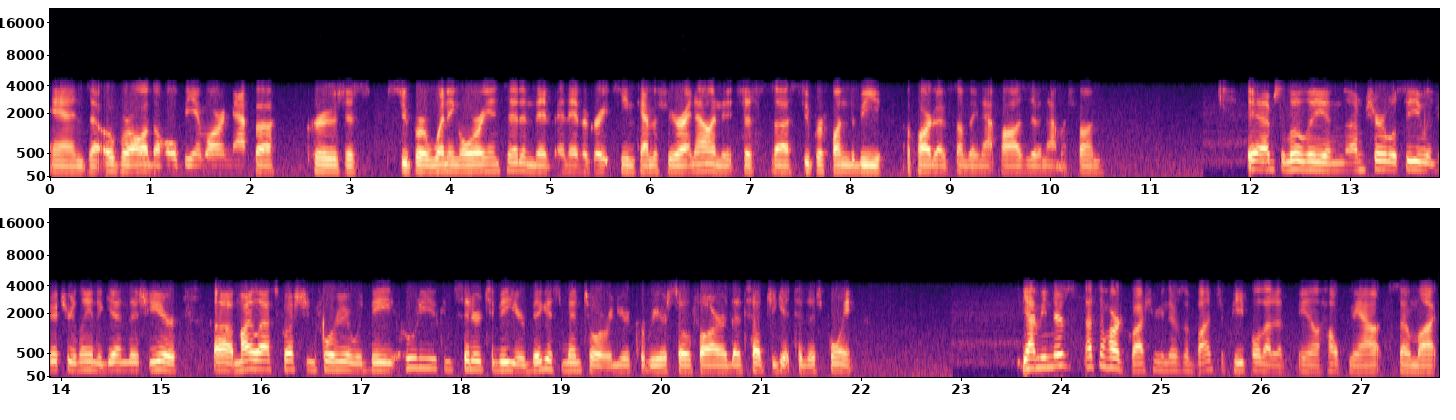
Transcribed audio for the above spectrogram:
And uh, overall, the whole BMR Napa crew is just super winning oriented, and they've and they have a great team chemistry right now, and it's just uh, super fun to be a part of something that positive and that much fun. Yeah, absolutely, and I'm sure we'll see you in Victory Lane again this year. Uh, my last question for you would be: Who do you consider to be your biggest mentor in your career so far that's helped you get to this point? Yeah, I mean, there's that's a hard question. I mean, there's a bunch of people that have you know helped me out so much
